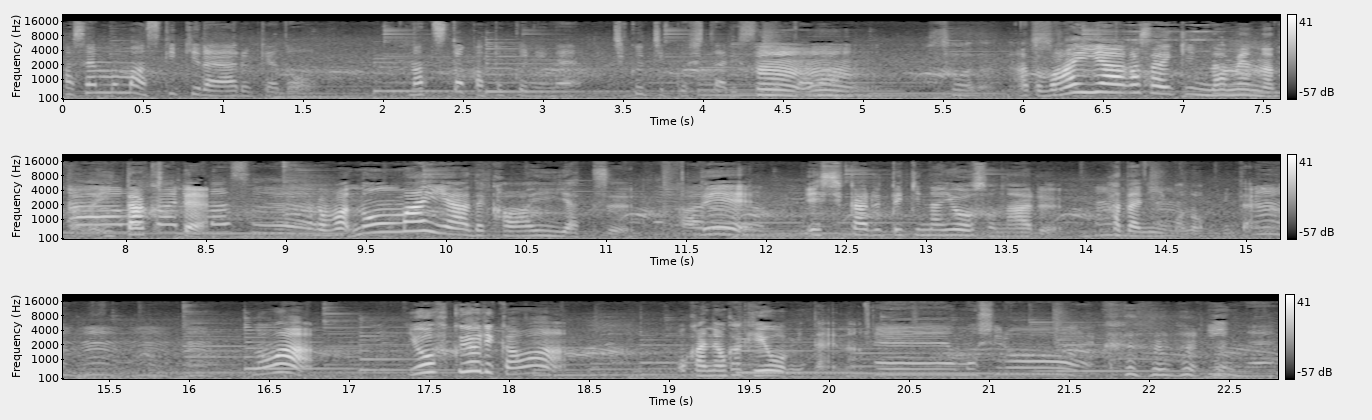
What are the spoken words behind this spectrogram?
河川もまあ好き嫌いあるけど夏とか特にねチクチクしたりするうんから、うんそうだね。あとワイヤーが最近ダメになったの痛くて。なんかわノンワイヤーで可愛いやつでエシカル的な要素のある肌にいいものみたいな。のは洋服よりかはお金をかけようみたいな。うんへえ面白い。いいね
